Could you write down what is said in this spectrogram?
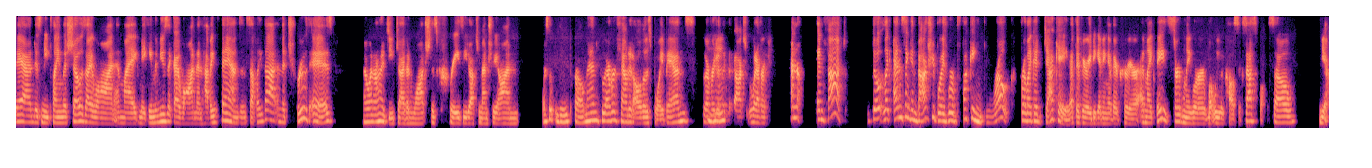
band is me playing the shows I want and like making the music I want and having fans and stuff like that. And the truth is, I went on a deep dive and watched this crazy documentary on was it Lou Pearlman? Whoever founded all those boy bands, whoever mm-hmm. did like the back, whatever. And in fact, though like NSYNC and Backstreet Boys were fucking broke for like a decade at the very beginning of their career. And like they certainly were what we would call successful. So yeah.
